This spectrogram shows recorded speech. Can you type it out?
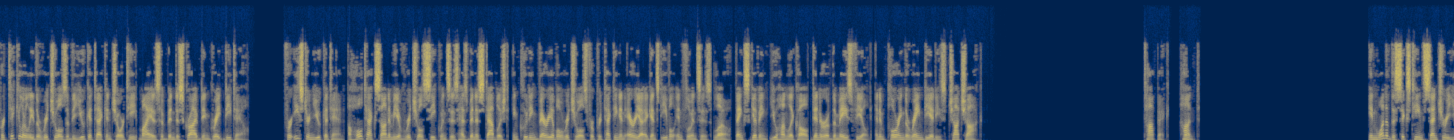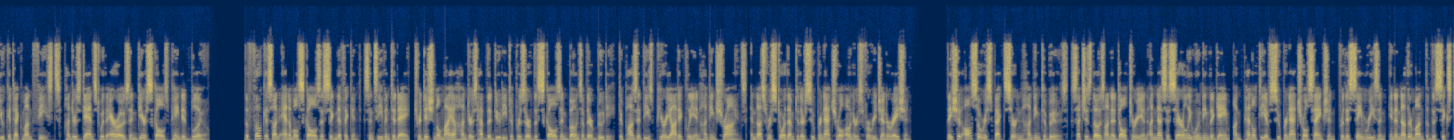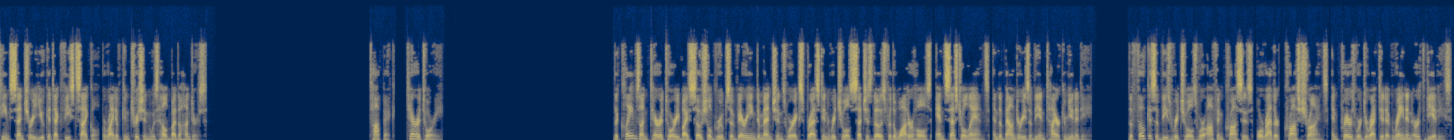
Particularly the rituals of the Yucatec and Chorti Mayas have been described in great detail. For eastern Yucatan, a whole taxonomy of ritual sequences has been established, including variable rituals for protecting an area against evil influences lo, Thanksgiving dinner of the maize field, and imploring the rain deities Hunt In one of the 16th-century Yucatec month feasts, hunters danced with arrows and deer skulls painted blue. The focus on animal skulls is significant, since even today, traditional Maya hunters have the duty to preserve the skulls and bones of their booty, deposit these periodically in hunting shrines, and thus restore them to their supernatural owners for regeneration. They should also respect certain hunting taboos, such as those on adultery and unnecessarily wounding the game, on penalty of supernatural sanction. For this same reason, in another month of the 16th century Yucatec feast cycle, a rite of contrition was held by the hunters. Territory The claims on territory by social groups of varying dimensions were expressed in rituals such as those for the waterholes, ancestral lands, and the boundaries of the entire community. The focus of these rituals were often crosses, or rather, cross shrines, and prayers were directed at rain and earth deities.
